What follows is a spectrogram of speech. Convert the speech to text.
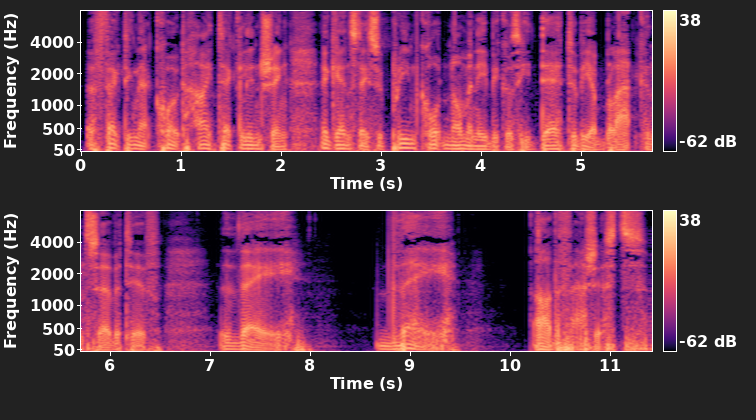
affecting that quote high tech lynching against a Supreme Court nominee because he dared to be a black conservative. They, they are the fascists.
